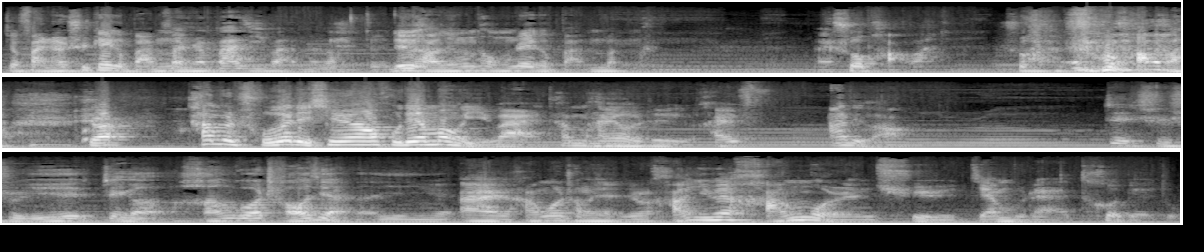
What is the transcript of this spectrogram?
就反正是这个版本，反正八几版的吧。对六小龄童这个版本嘛。哎，说跑了，说 说跑了，就是他们除了这《新鸳鸯蝴蝶梦》以外，他们还有这个还阿里郎，这是属于这个韩国、朝鲜的音乐。哎，韩国朝鲜就是韩，因为韩国人去柬埔寨特别多。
